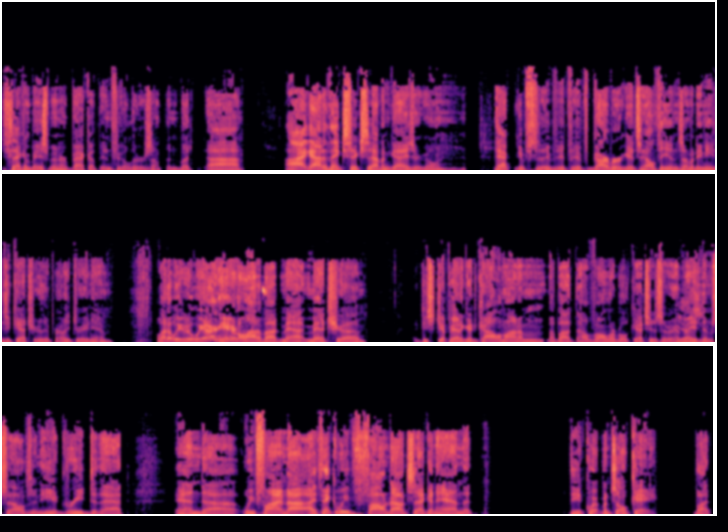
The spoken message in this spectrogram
second baseman or backup infielder or something. But, uh, I got to think six, seven guys are going. Heck, if, if if Garver gets healthy and somebody needs a catcher, they'll probably trade him. What do we we aren't hearing a lot about Mitch. Uh, because Chip had a good column on him about how vulnerable catches have Yes. made themselves, and he agreed to that. And uh, we find out, I think we've found out secondhand that the equipment's okay, but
